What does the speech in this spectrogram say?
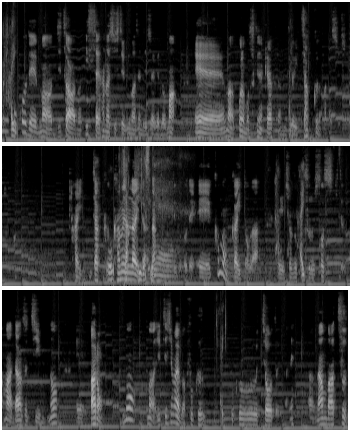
で、はいここで、まあ、実は、あの、一切話しておきませんでしたけど、まあ、えー、まあ、これも好きなキャラクターの一人、ザックの話をしましょうか。はい、ザック、お仮面ライダーな、ザックいいですといねうことで、えー、クモンカイトが、えー所属する組織というか、まあ、ダンスチームの、えーバロンの、まあ、言ってしまえば副、はい。副長というかね、あのナンバー2っ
